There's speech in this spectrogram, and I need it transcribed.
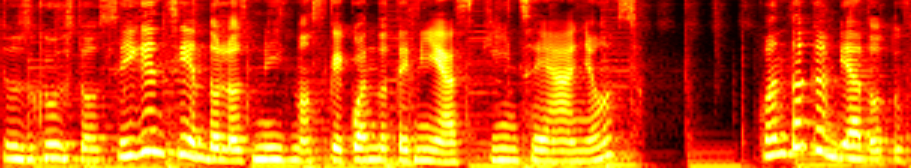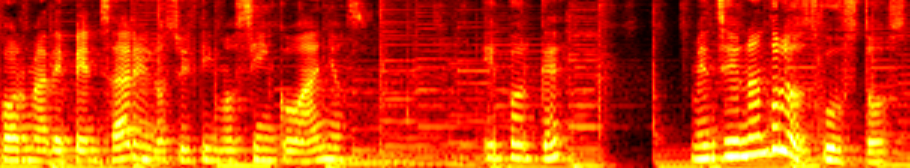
¿Tus gustos siguen siendo los mismos que cuando tenías 15 años? ¿Cuánto ha cambiado tu forma de pensar en los últimos 5 años? ¿Y por qué? Mencionando los gustos,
